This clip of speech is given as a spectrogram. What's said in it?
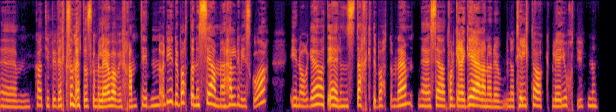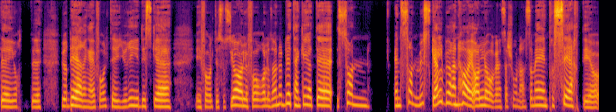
hva type virksomheter skal vi leve av i fremtiden. Og de debattene ser vi heldigvis går i Norge, og at det er en sterk debatt om det. Jeg ser at folk reagerer når, det, når tiltak blir gjort uten at det er gjort vurderinger i forhold til juridiske, i forhold til sosiale forhold og sånn. Og det tenker jeg at det sånn en sånn muskel bør en ha i alle organisasjoner som er interessert i å,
